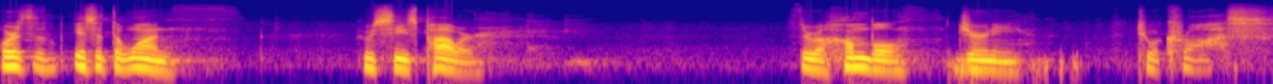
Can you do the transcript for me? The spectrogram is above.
Or is, the, is it the one who sees power through a humble journey to a cross?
